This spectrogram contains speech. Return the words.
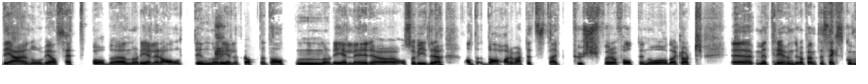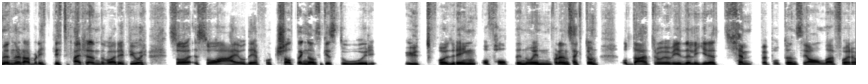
det er jo noe vi har sett både når det gjelder Altinn, når det gjelder Skatteetaten, når det gjelder uh, osv. At da har det vært et sterkt push for å få til noe. Og det er klart, med 356 kommuner, det har blitt litt færre enn det var i fjor, så, så er jo det fortsatt en ganske stor utfordring å få til noe innenfor den sektoren. Og der tror vi det ligger et kjempepotensial for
